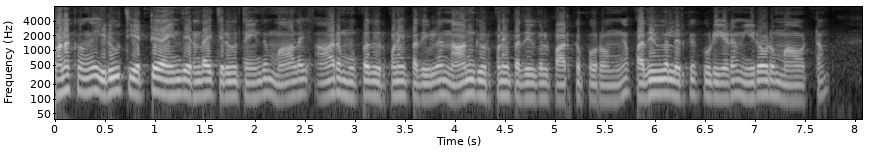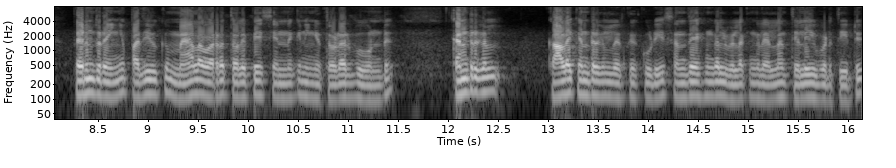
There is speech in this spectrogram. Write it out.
வணக்கங்க. இருபத்தி எட்டு ஐந்து இரண்டாயிரத்தி இருபத்தைந்து மாலை ஆறு முப்பது விற்பனை பதிவில் நான்கு விற்பனை பதிவுகள் பார்க்க போகிறோமுங்க பதிவுகள் இருக்கக்கூடிய இடம் ஈரோடு மாவட்டம் பெருந்துறைங்க. பதிவுக்கு மேலே வர்ற தொலைபேசி எண்ணுக்கு நீங்கள் தொடர்பு கொண்டு கன்றுகள் காலைக்கன்றுகள் இருக்கக்கூடிய சந்தேகங்கள் விளக்கங்கள் எல்லாம் தெளிவுபடுத்திட்டு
